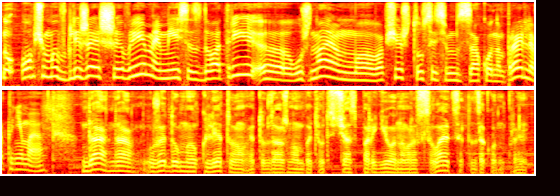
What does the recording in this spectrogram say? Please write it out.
ну, в общем, мы в ближайшее время, месяц, два, три, э, узнаем э, вообще, что с этим законом. Правильно я понимаю? Да, да. Уже, думаю, к лету это должно быть. Вот сейчас по регионам рассылается этот законопроект.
